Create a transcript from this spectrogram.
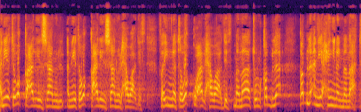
أن يتوقع الإنسان أن يتوقع الإنسان الحوادث. فإن توقع الحوادث ممات قبل قبل أن يحين الممات.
